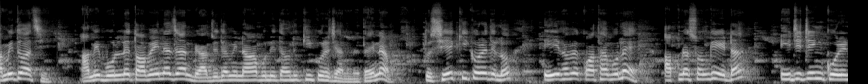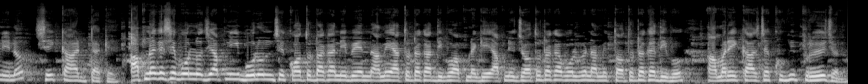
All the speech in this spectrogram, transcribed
আমি তো আছি, আমি বললে তবেই না জানবে, আর যদি আমি না বলি তাহলে কি করে জানবে, তাই না? তো সে কি করে দিল, এইভাবে কথা বলে আপনার সঙ্গে এটা এডিটিং করে নিল সেই কার্ডটাকে আপনাকে সে বলল যে, আপনি বলুন যে, কত টাকা নেবেন? আমি এত টাকা দিব আপনাকে। আপনি যত টাকা বলবেন, আমি তত টাকা দিব। আমার এই কাজটা খুবই প্রয়োজন।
